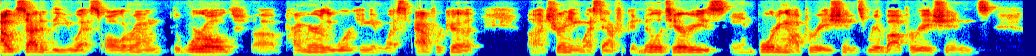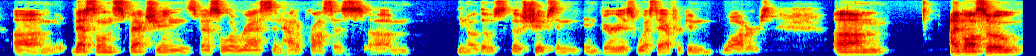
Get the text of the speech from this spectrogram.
outside of the US, all around the world, uh, primarily working in West Africa, uh, training West African militaries in boarding operations, RIB operations, um, vessel inspections, vessel arrests, and how to process, um, you know, those those ships in, in various West African waters. Um, I've also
